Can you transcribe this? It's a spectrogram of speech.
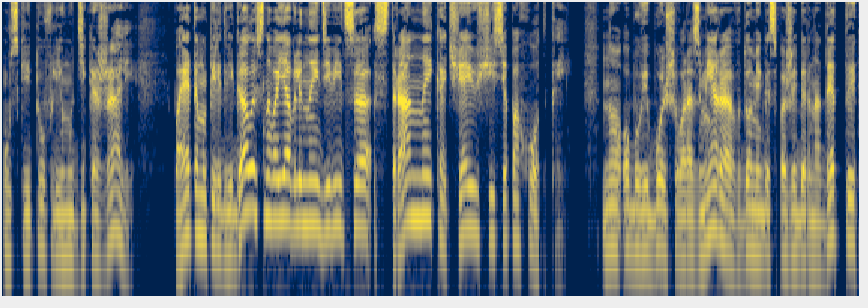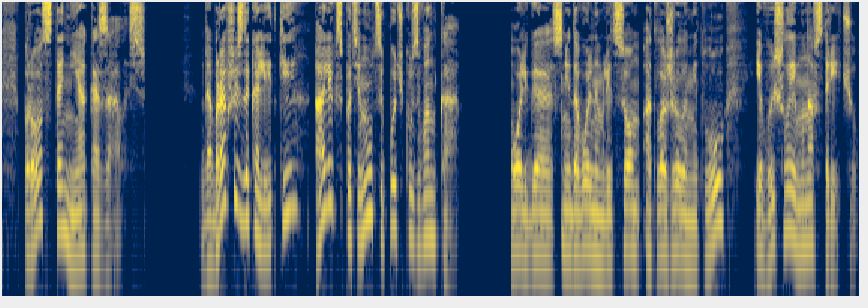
Узкие туфли ему дико жали, поэтому передвигалась новоявленная девица странной качающейся походкой но обуви большего размера в доме госпожи Бернадетты просто не оказалось. Добравшись до калитки, Алекс потянул цепочку звонка. Ольга с недовольным лицом отложила метлу и вышла ему навстречу.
